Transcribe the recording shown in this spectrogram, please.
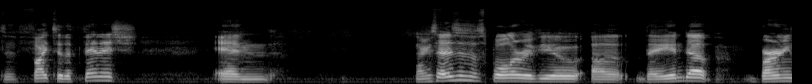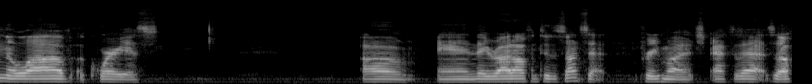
to fight to the finish, and like I said, this is a spoiler review. Uh, they end up burning alive Aquarius. Um, and they ride off into the sunset, pretty much, after that. So,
